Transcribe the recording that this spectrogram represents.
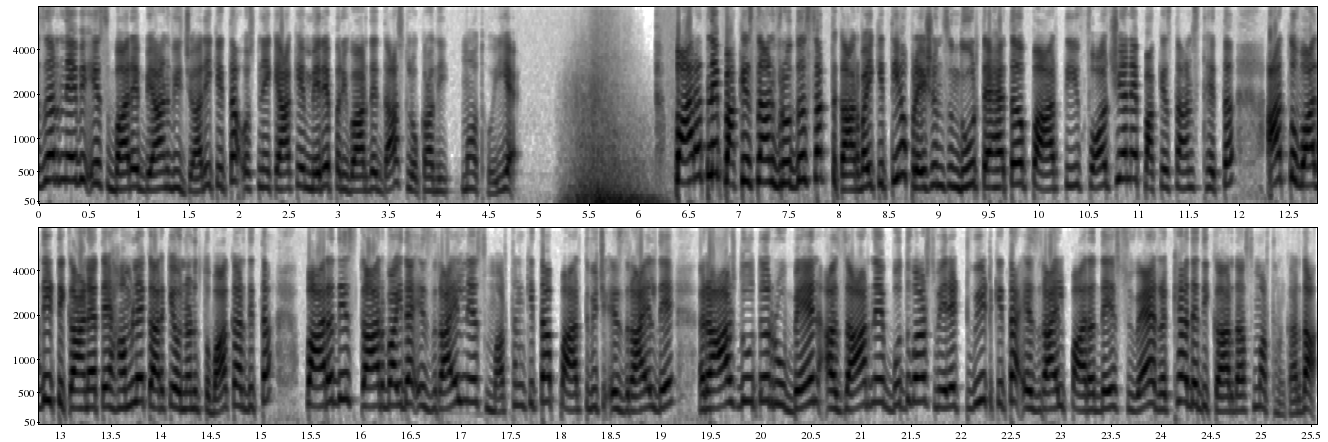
ਅਜ਼ਹਰ ਨੇ ਵੀ ਇਸ ਬਾਰੇ ਬਿਆਨ ਵੀ ਜਾਰੀ ਕੀਤਾ। ਉਸਨੇ ਕਿਹਾ ਕਿ ਮੇਰੇ ਪਰਿਵਾਰ ਦੇ 10 ਲੋਕਾਂ ਦੀ ਮੌਤ ਹੋਈ ਹੈ। ਭਾਰਤ ਨੇ ਪਾਕਿਸਤਾਨ ਵਿਰੁੱਧ ਸਖਤ ਕਾਰਵਾਈ ਕੀਤੀ। ਆਪਰੇਸ਼ਨ ਸੰਦੂਰ ਤਹਿਤ ਭਾਰਤੀ ਫੌਜੀਆਂ ਨੇ ਪਾਕਿਸਤਾਨ ਸਥਿਤ ਅੱਤਵਾਦੀ ਟਿਕਾਣਿਆਂ ਤੇ ਹਮਲੇ ਕਰਕੇ ਉਹਨਾਂ ਨੂੰ ਤਬਾਹ ਕਰ ਦਿੱਤਾ। ਭਾਰਤ ਦੀ ਇਸ ਕਾਰਵਾਈ ਦਾ ਇਜ਼ਰਾਈਲ ਨੇ ਸਮਰਥਨ ਕੀਤਾ। ਭਾਰਤ ਵਿੱਚ ਇਜ਼ਰਾਈਲ ਦੇ ਰਾਜਦੂਤ ਰੂਬੇਨ ਅਜ਼ਾਰ ਨੇ ਬੁੱਧਵਾਰ ਸਵੇਰੇ ਟਵੀਟ ਕੀਤਾ। ਇਜ਼ਰਾਈਲ ਭਾਰਤ ਦੇ ਸਵੈ ਰੱਖਿਆ ਦੇ ਅਧਿਕਾਰ ਦਾ ਸਮਰਥਨ ਕਰਦਾ।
